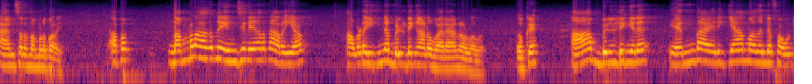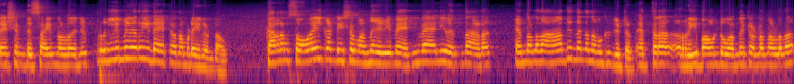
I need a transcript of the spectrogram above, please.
ആൻസർ നമ്മൾ പറയും. അപ്പം നമ്മളാകുന്ന എഞ്ചിനീയറിന് അറിയാം അവിടെ ഇന്ന ബിൽഡിംഗ് ആണ് വരാനുള്ളത്. ഓക്കെ ആ ബിൽഡിങ്ങിന് എന്തായിരിക്കാം അതിന്റെ ഫൗണ്ടേഷൻ ഡിസൈൻ എന്നുള്ള ഒരു പ്രിലിമിനറി ഡേറ്റ നമ്മുടെ കയ്യിലുണ്ടാവും. കാരണം സോയിൽ കണ്ടീഷൻ വന്നു കഴിയുമ്പോൾ എൻ വാല്യൂ എന്താണ് എന്നുള്ളത് ആദ്യം തന്നെ നമുക്ക് കിട്ടും. എത്ര റീബൗണ്ട് വന്നിട്ടുണ്ടെന്നുള്ളത്.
